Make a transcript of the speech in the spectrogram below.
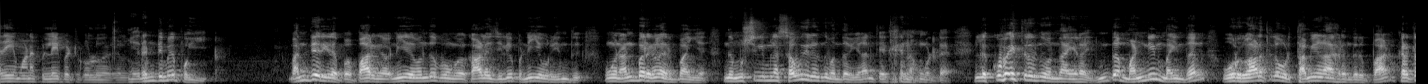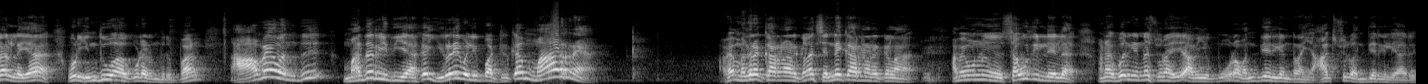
அதிகமான பிள்ளை பெற்றுக் கொள்வார்கள் ரெண்டுமே பொய். வந்தேரிகளை இப்போ பாருங்கள் நீங்கள் வந்து இப்போ உங்கள் காலேஜ்லேயும் இப்போ நீங்கள் ஒரு இந்து உங்கள் நண்பர்களாக இருப்பாங்க. இந்த முஸ்லீம்லாம் சவுதியிலேருந்து வந்தவங்களான்னு கேட்குறேன் நான் உங்கள்கிட்ட இல்லை குவைத்திலேருந்து வந்தாங்களா? இந்த மண்ணின் மைந்தன் ஒரு காலத்தில் ஒரு தமிழனாக இருந்திருப்பான். கரெக்டாக இல்லையா? ஒரு இந்துவாக கூட இருந்திருப்பான். அவன் வந்து மத ரீதியாக இறை வழிபாட்டிற்காக மாறுறேன். அவன் மதுரைக்காரனாக இருக்கலாம் சென்னைக்காரனாக இருக்கலாம். அவன் ஒன்றும் சவுதி இல்லைல்ல ஆனால் இவருக்கு என்ன சொல்கிறாங்க அவங்க பூரா வந்தேரிகன்றாங்க ஆக்சுவல் வந்தியர்கள் யார்?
